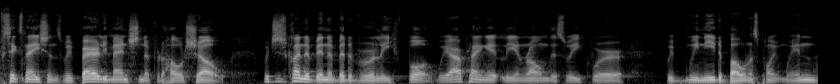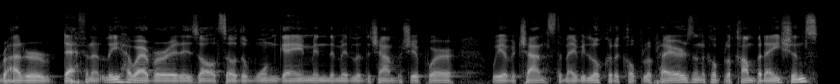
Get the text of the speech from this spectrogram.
Six Nations we've barely mentioned it for the whole show which has kind of been a bit of a relief but we are playing Italy and Rome this week where we, we need a bonus point win rather definitely. However, it is also the one game in the middle of the championship where we have a chance to maybe look at a couple of players and a couple of combinations.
